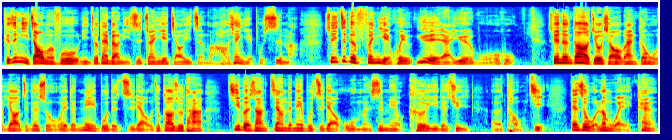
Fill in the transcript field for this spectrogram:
可是你找我们服务，你就代表你是专业交易者吗？好像也不是嘛，所以这个分也会越来越模糊。所以呢，刚好就有小伙伴跟我要这个所谓的内部的资料，我就告诉他。基本上这样的内部资料，我们是没有刻意的去呃统计，但是我认为看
